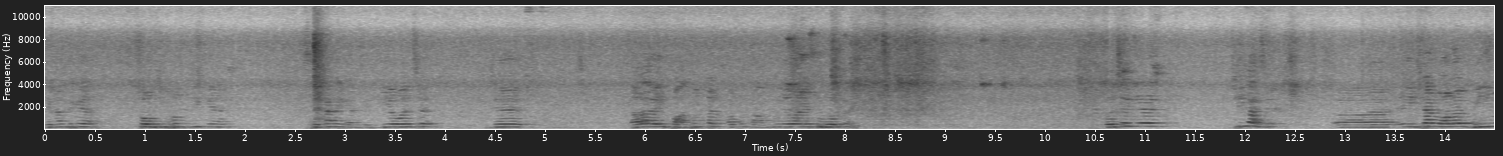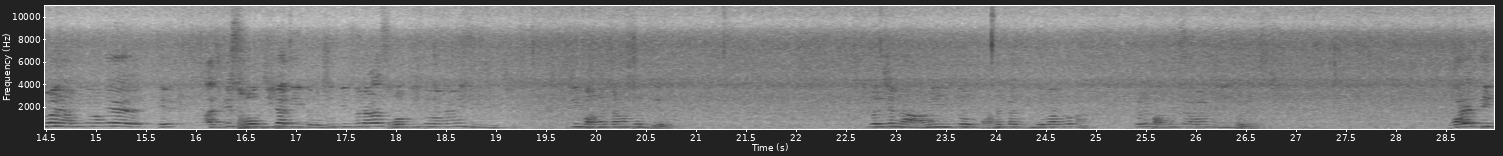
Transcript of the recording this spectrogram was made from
যেখান থেকে সবজি ফবজি কেনে সেখানে গেছে। গিয়ে বলছে যে দাদা এই পাথরটার কত দাম পারে একটু বলবেন? বলছে যে ঠিক আছে আহ, এইটার বলার বিনিময়ে আমি তোমাকে আজকে সবজিটা দিয়ে দেবো। দু তিনশো টাকা সবজি তোমাকে আমি দিয়ে দিচ্ছি। তুমি পাথরটা আমাকে দিয়ে। বলছে না আমি তো পাথরটা দিতে পারব না। বলে পাথরটা আবার নিয়ে চলে এসেছে। পরের দিন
